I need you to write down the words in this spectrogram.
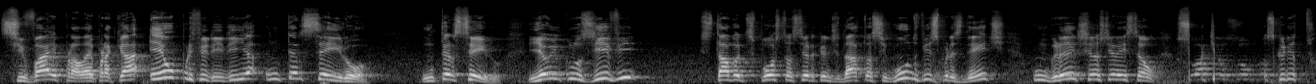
Se vai para lá e para cá, eu preferiria um terceiro. Um terceiro. E eu, inclusive, estava disposto a ser candidato a segundo vice-presidente com grande chance de eleição. Só que eu sou proscrito.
